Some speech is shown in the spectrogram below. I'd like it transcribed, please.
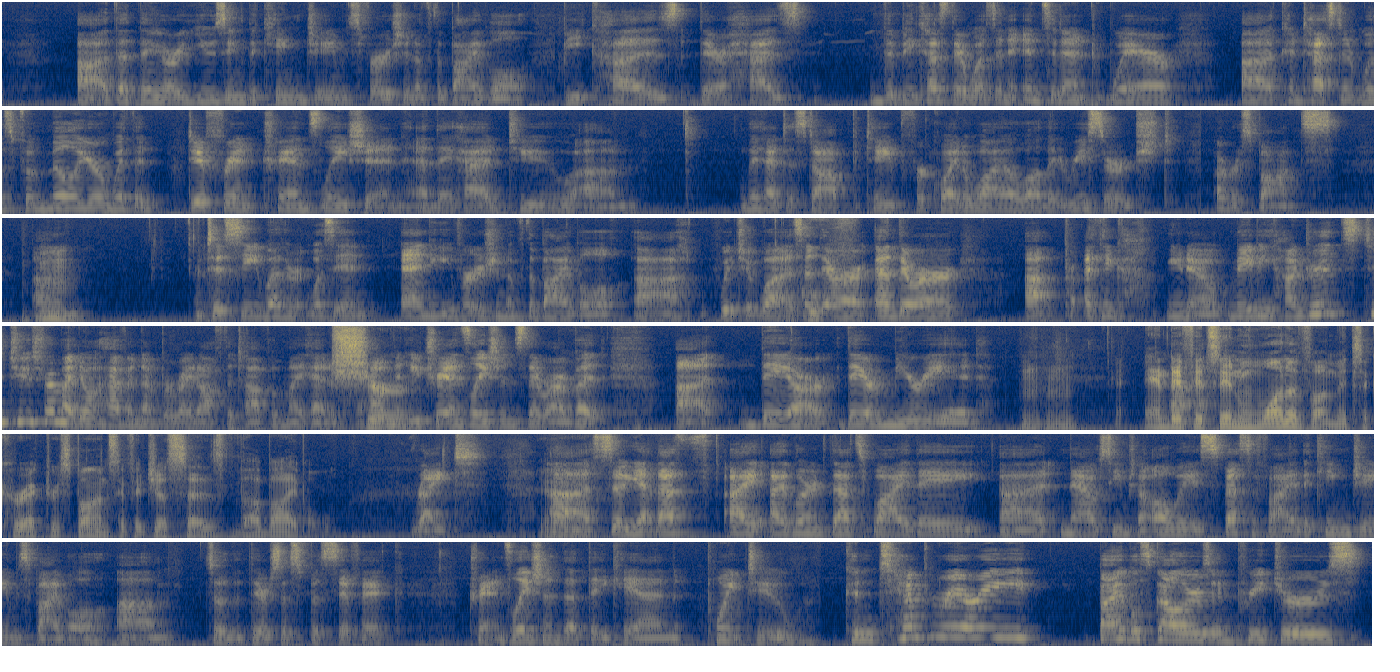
uh, that they are using the King James version of the Bible because there has the, because there was an incident where a contestant was familiar with a different translation and they had to um, they had to stop tape for quite a while while they researched a response. Um, to see whether it was in any version of the Bible, uh, which it was. And there are and there are uh, I think you know maybe hundreds to choose from. I don't have a number right off the top of my head of Sure. how many translations there are, but uh, they are they are myriad. and if it's in one of them, it's a correct response if it just says the Bible. Right. Uh, so yeah, that's I, I learned that's why they uh, now seem to always specify the King James Bible, um, so that there's a specific translation that they can point to. Contemporary Bible scholars and preachers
